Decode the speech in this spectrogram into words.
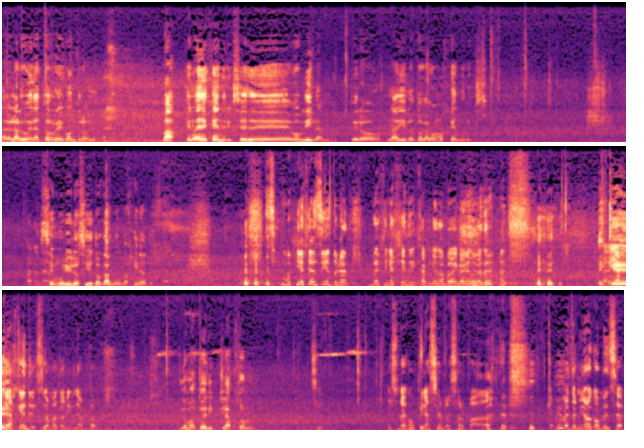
Ah, a lo largo de la torre de control. Va, que no es de Hendrix, es de Bob Dylan, pero nadie lo toca como Hendrix. Se murió y lo sigue tocando, imagínate. Se murió y así tocando. Imaginé a Hendrix caminando para acá tocando. Es ¿Sabías que que a Hendrix lo mató Eric Clapton? lo mató Eric Clapton. Sí. Es una conspiración resarpada. que a mí me terminó de convencer.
